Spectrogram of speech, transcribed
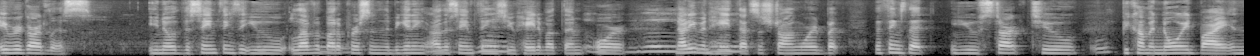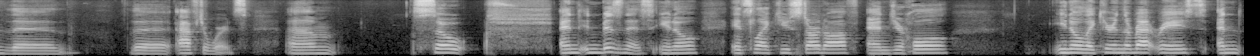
regardless, you know, the same things that you love about a person in the beginning are the same things you hate about them, or not even hate, that's a strong word, but the things that you start to become annoyed by in the the afterwards. Um, so, and in business, you know, it's like you start off and your whole, you know, like you're in the rat race, and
